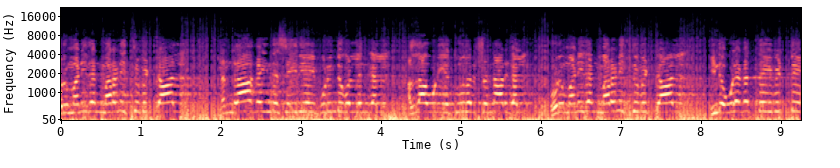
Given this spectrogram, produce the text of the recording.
ஒரு மனிதன் மரணித்து விட்டால் நன்றாக இந்த செய்தியை புரிந்து கொள்ளுங்கள். அல்லாவுடைய தூதர் சொன்னார்கள் ஒரு மனிதன் மரணித்து விட்டால் இந்த உலகத்தை விட்டு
